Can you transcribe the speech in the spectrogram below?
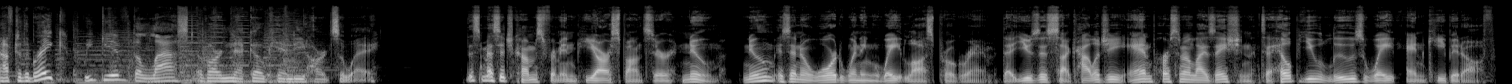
After the break, we give the last of our Necco candy hearts away. This message comes from NPR sponsor Noom. Noom is an award winning weight loss program that uses psychology and personalization to help you lose weight and keep it off.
